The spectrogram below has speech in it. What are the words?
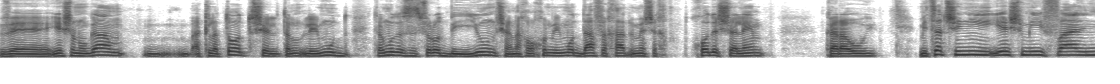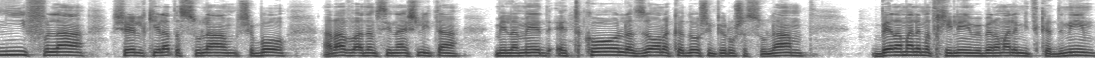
ויש לנו גם הקלטות של תל... לימוד תלמוד עשר ספירות בעיון שאנחנו יכולים ללמוד דף אחד במשך חודש שלם כראוי. מצד שני יש מפעל נפלא של קהילת הסולם שבו הרב אדם סיני שליטה מלמד את כל הזוהר הקדוש עם פירוש הסולם. ברמה למתחילים וברמה למתקדמים,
